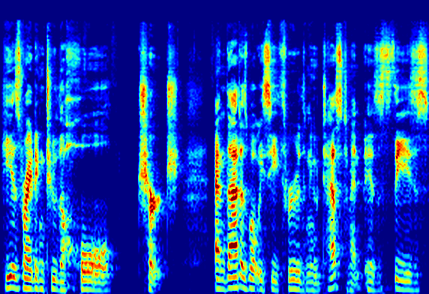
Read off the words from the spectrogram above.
He is writing to the whole church. And that is what we see through the New Testament is these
